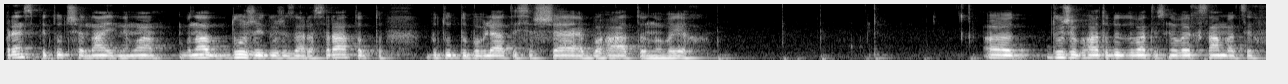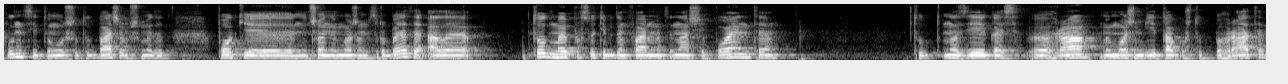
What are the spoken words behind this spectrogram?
Принципі, тут ще навіть нема. Вона дуже і дуже зараз сира, тобто будуть додатися ще багато нових. Е, Дуже багато додаватись нових саме цих функцій, тому що тут бачимо, що ми тут поки нічого не можемо зробити, але тут ми по суті будемо фармити наші поінти. Тут у нас є якась е, гра, ми можемо її також тут пограти.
